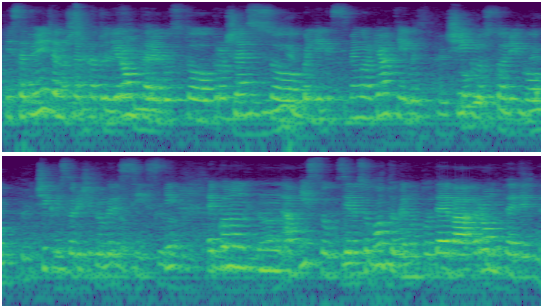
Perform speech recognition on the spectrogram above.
gli Stati Uniti hanno cercato di rompere questo processo, quelli che si vengono chiamati storico, cicli storici progressisti e quando mh, ha visto, si è reso conto che non poteva rompere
